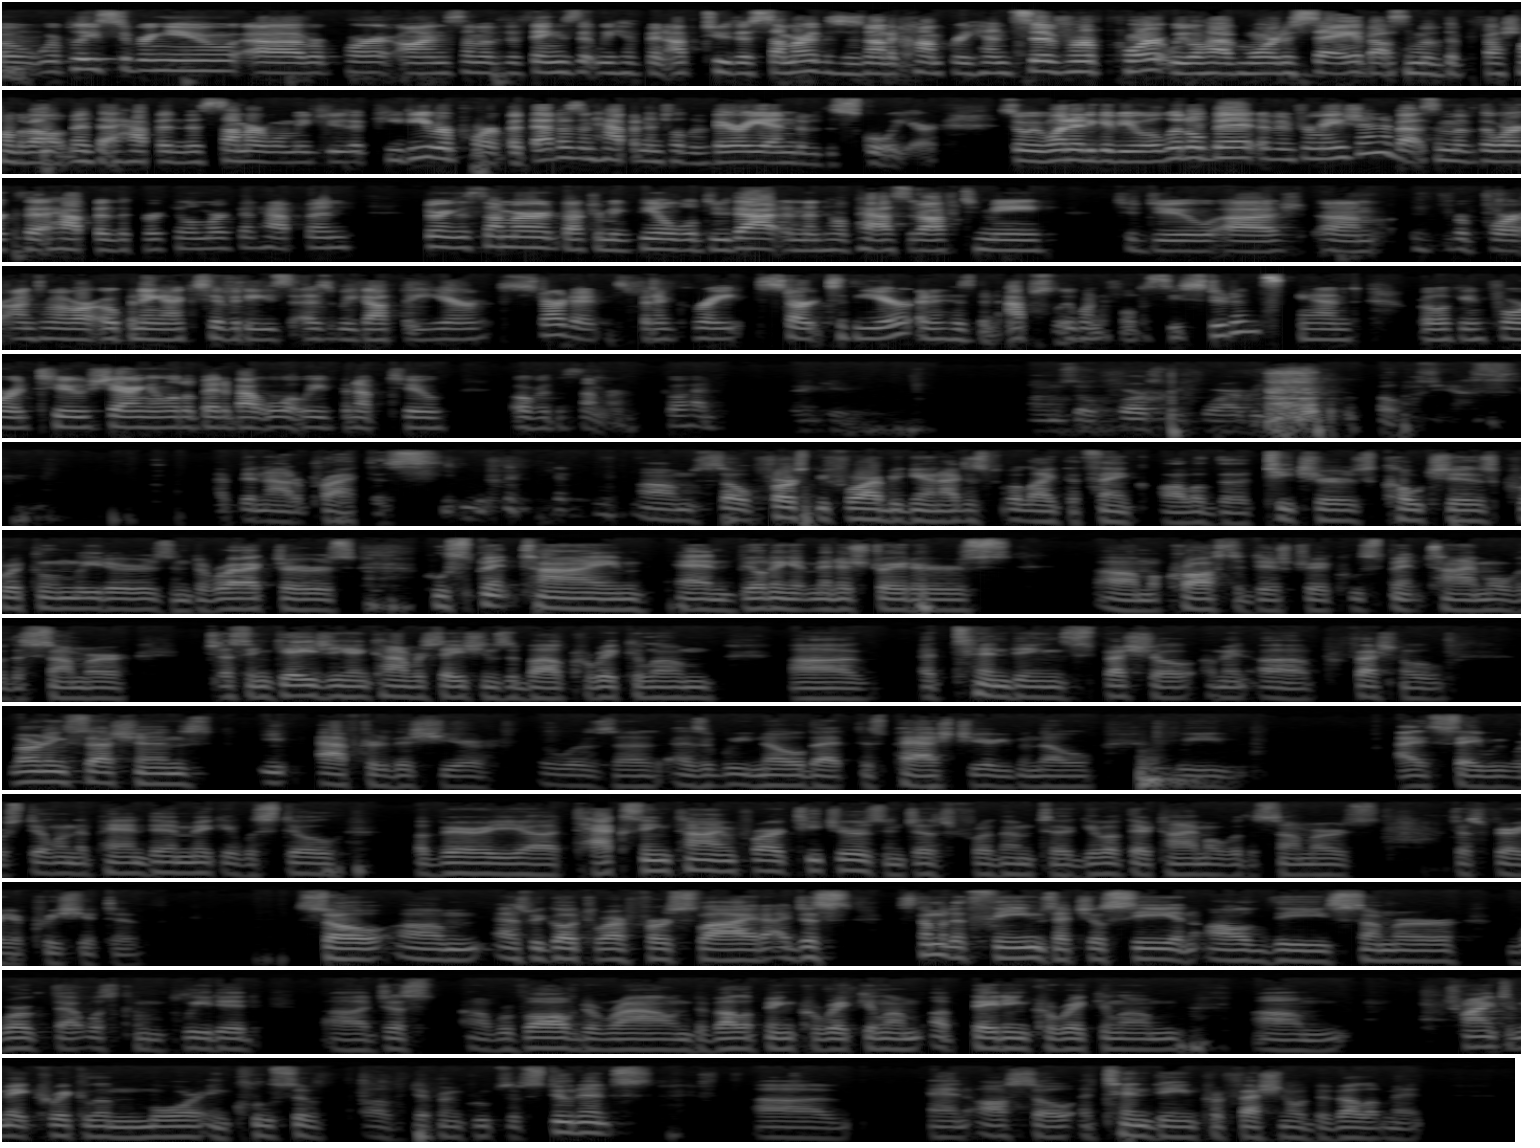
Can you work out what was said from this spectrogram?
So we're pleased to bring you a report on some of the things that we have been up to this summer. This is not a comprehensive report. We will have more to say about some of the professional development that happened this summer when we do the PD report, but that doesn't happen until the very end of the school year. So we wanted to give you a little bit of information about some of the work that happened, the curriculum work that happened during the summer. Dr. McNeil will do that, and then he'll pass it off to me to do a um, report on some of our opening activities as we got the year started. It's been a great start to the year, and it has been absolutely wonderful to see students. And we're looking forward to sharing a little bit about what we've been up to over the summer. Go ahead. Thank you. Um, so first, before I begin, oh, yes. I've been out of practice. Um, so first, before I begin, I just would like to thank all of the teachers, coaches, curriculum leaders, and directors who spent time and building administrators um, across the district who spent time over the summer just engaging in conversations about curriculum, uh, attending special, I mean, uh, professional learning sessions after this year. It was, uh, as we know that this past year, even though we, I say we were still in the pandemic, it was still a very uh, taxing time for our teachers and just for them to give up their time over the summers, just very appreciative. So um, as we go to our first slide, I just, some of the themes that you'll see in all the summer work that was completed uh, just uh, revolved around developing curriculum, updating curriculum, um, trying to make curriculum more inclusive of different groups of students, uh, and also attending professional development.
